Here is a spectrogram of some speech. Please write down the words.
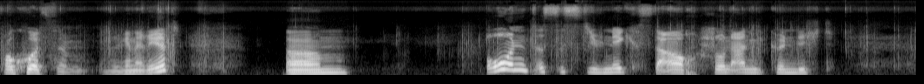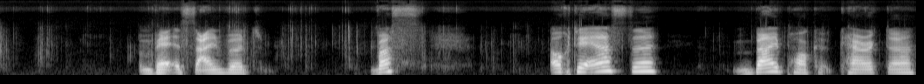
vor kurzem regeneriert. Ähm, und es ist die nächste auch schon angekündigt, wer es sein wird. Was auch der erste BIPOC-Charakter,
